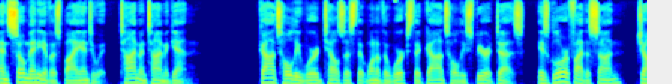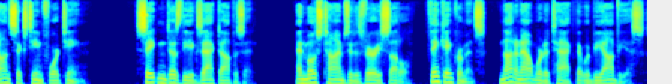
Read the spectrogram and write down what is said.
And so many of us buy into it, time and time again. God's holy word tells us that one of the works that God's Holy Spirit does is glorify the Son, John 16:14. Satan does the exact opposite. And most times it is very subtle. Think increments, not an outward attack that would be obvious.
